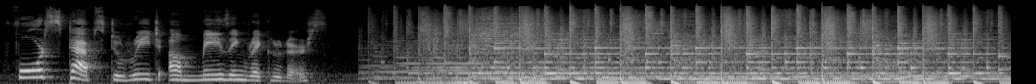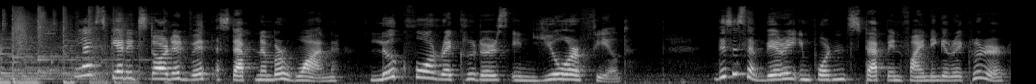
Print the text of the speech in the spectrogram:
Four Steps to Reach Amazing Recruiters. Get it started with step number one look for recruiters in your field. This is a very important step in finding a recruiter.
